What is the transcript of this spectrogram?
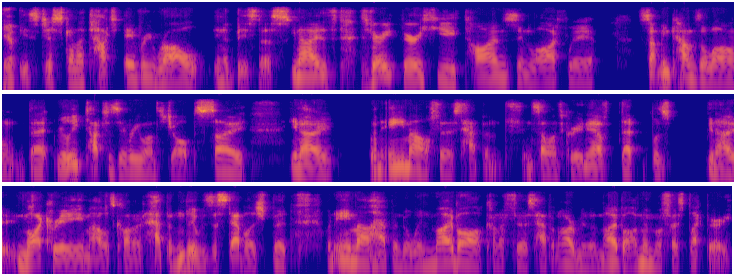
Yep. Is just going to touch every role in a business. You know, it's, there's very very few times in life where something comes along that really touches everyone's jobs. So, you know, when email first happened in someone's career, now that was you know, in my career, email was kind of happened. It was established, but when email happened or when mobile kind of first happened, I remember mobile. I remember my first BlackBerry.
